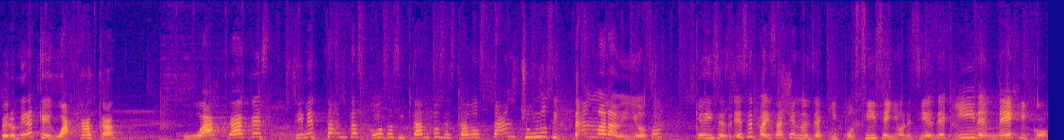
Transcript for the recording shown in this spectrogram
Pero mira que Oaxaca, Oaxaca es- tiene tantas cosas y tantos estados tan chulos y tan maravillosos que dices, ese paisaje no es de aquí. Pues sí, señores, sí es de aquí, de México.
